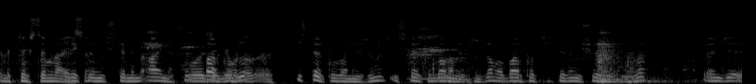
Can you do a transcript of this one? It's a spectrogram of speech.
Elektronik sistemin aynısı. elektronik sistemin aynısı. O özelliği Barkodu burada evet. ister kullanıyorsunuz, ister kullanmıyorsunuz ama barkod sistemini şöyle diyorlar. Önce e,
